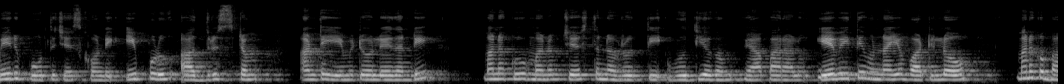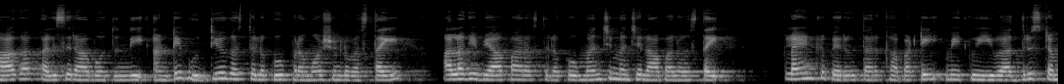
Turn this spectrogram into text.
మీరు పూర్తి చేసుకోండి. ఇప్పుడు అదృష్టం అంటే ఏమిటో లేదండి. మనకు మనం చేస్తున్న వృత్తి ఉద్యోగం వ్యాపారాలు ఏవైతే ఉన్నాయో వాటిల్లో మనకు బాగా కలిసి రాబోతుంది అంటే ఉద్యోగస్తులకు ప్రమోషన్లు వస్తాయి. అలాగే వ్యాపారస్తులకు మంచి మంచి లాభాలు వస్తాయి. క్లయింట్లు పెరుగుతారు కాబట్టి మీకు ఈ అదృష్టం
